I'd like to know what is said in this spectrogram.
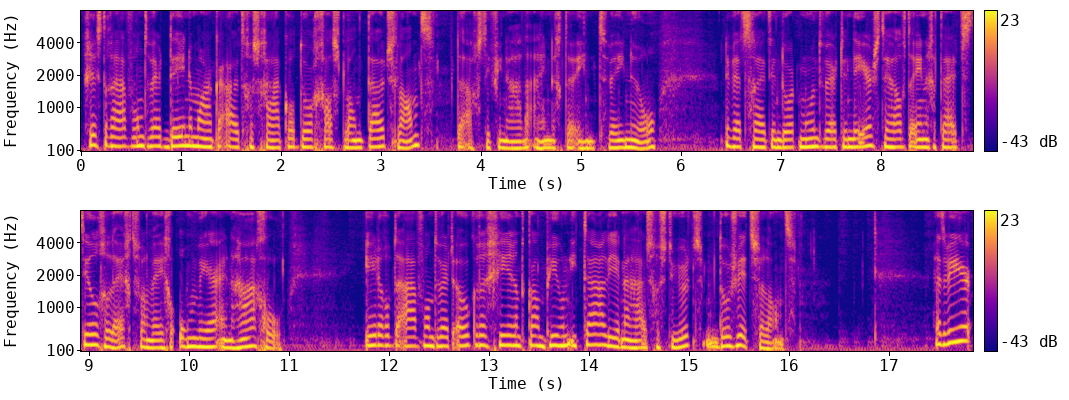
Gisteravond werd Denemarken uitgeschakeld door gastland Duitsland. De achtste finale eindigde in 2-0. De wedstrijd in Dortmund werd in de eerste helft enige tijd stilgelegd vanwege onweer en hagel. Eerder op de avond werd ook regerend kampioen Italië naar huis gestuurd door Zwitserland. Het weer.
